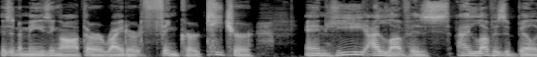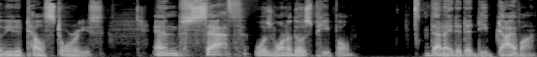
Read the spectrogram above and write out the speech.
is an amazing author, writer, thinker, teacher, and he I love his I love his ability to tell stories. And Seth was one of those people that I did a deep dive on.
